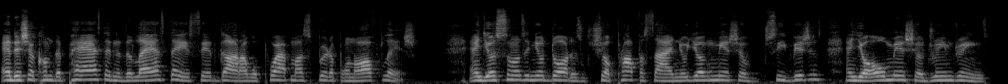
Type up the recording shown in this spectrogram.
And it shall come to pass that in the last days, said God, I will pour out my spirit upon all flesh. And your sons and your daughters shall prophesy, and your young men shall see visions, and your old men shall dream dreams.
